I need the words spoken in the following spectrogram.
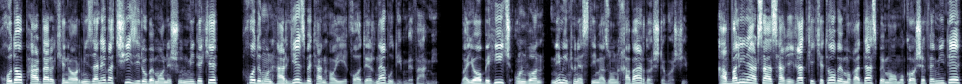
خدا پرده رو کنار می‌زنه و چیزی رو به ما نشون میده که خودمون هرگز به تنهایی قادر نبودیم بفهمیم و یا به هیچ عنوان نمی‌تونستیم از اون خبر داشته باشیم. اولین عرصه از حقیقت که کتاب مقدس به ما مکاشفه میده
